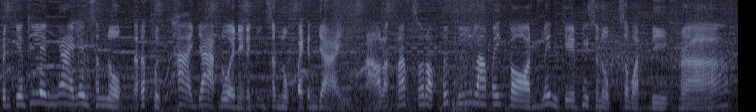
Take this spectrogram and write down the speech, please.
เป็นเกมที่เล่นง่ายเล่นสนุก แต่ถ้าฝึกท่ายากด้วยเนี่ยก็ยิ่งสนุกไปกันใหญ่ เอาละครับสำหรับคลิปนี้ลาไปก่อนเล่นเกมให้สนุกสวัสดีครับ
